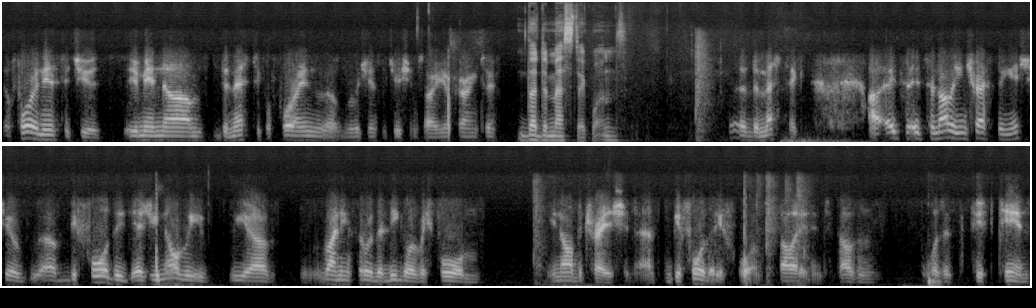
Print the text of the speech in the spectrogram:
The foreign institutes, you mean um, domestic or foreign? Uh, Which institutions are you referring to? The domestic ones. uh, domestic. Uh, it's it's another interesting issue. Uh, before the, as you know, we we are running through the legal reform in arbitration. Uh, before the reform started in 2000, was it 15?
